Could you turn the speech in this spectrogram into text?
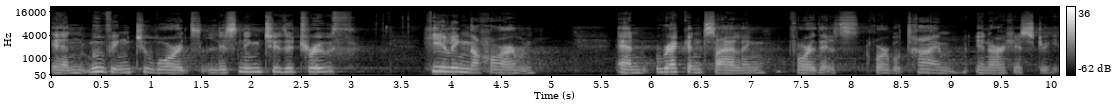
in moving towards listening to the truth, healing the harm, and reconciling for this horrible time in our history.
